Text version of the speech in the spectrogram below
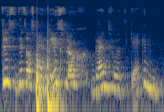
Dus dit was mijn leesvlog. Bedankt voor het kijken.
